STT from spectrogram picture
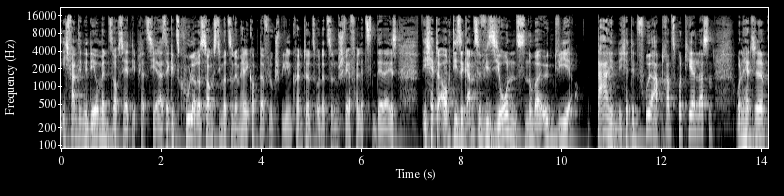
ich fand ihn in dem Moment doch sehr deplatziert. Also da gibt's coolere Songs, die man zu einem Helikopterflug spielen könnte oder zu einem Schwerverletzten, der da ist. Ich hätte auch diese ganze Visionsnummer irgendwie dahin. Ich hätte den früher abtransportieren lassen und hätte,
